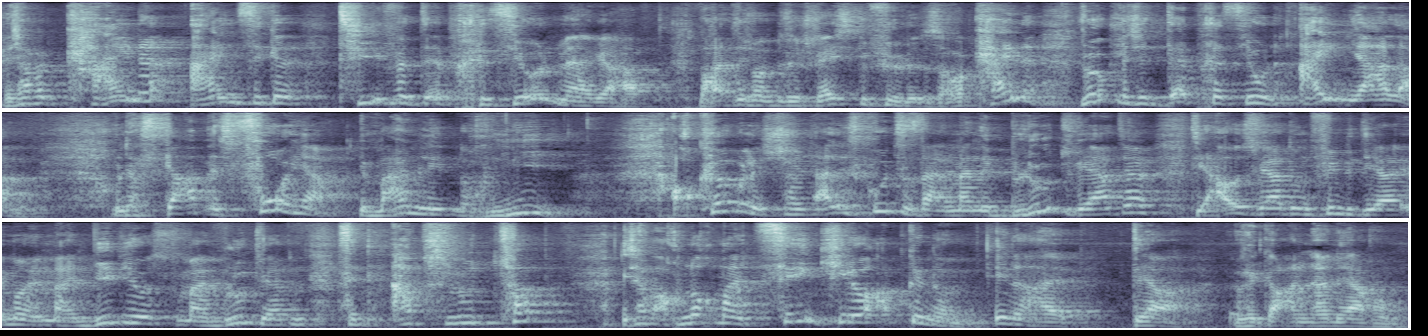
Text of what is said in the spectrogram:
Ich habe keine einzige tiefe Depression mehr gehabt. Man hat sich mal ein bisschen schlecht gefühlt aber keine wirkliche Depression ein Jahr lang. Und das gab es vorher in meinem Leben noch nie. Auch körperlich scheint alles gut zu sein. Meine Blutwerte, die Auswertung findet ihr immer in meinen Videos von meinen Blutwerten, sind absolut top. Ich habe auch nochmal 10 Kilo abgenommen innerhalb der veganen Ernährung.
